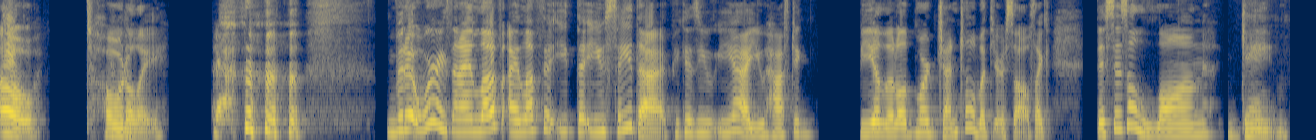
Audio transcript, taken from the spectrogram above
Oh, totally. Yeah. but it works and i love i love that you, that you say that because you yeah you have to be a little more gentle with yourself like this is a long game.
